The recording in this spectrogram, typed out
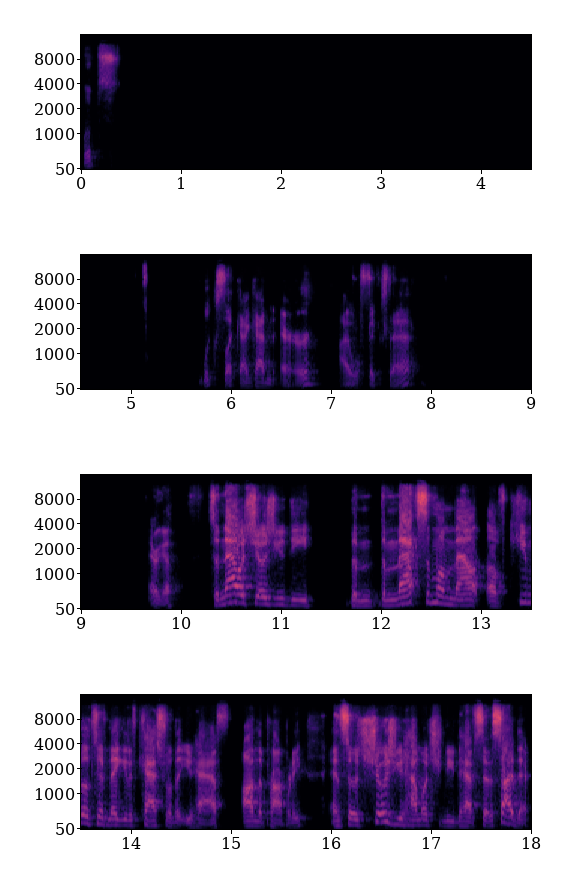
whoops. Looks like I got an error. I will fix that. There we go. So now it shows you the the, the maximum amount of cumulative negative cash flow that you have on the property. And so it shows you how much you need to have set aside there.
